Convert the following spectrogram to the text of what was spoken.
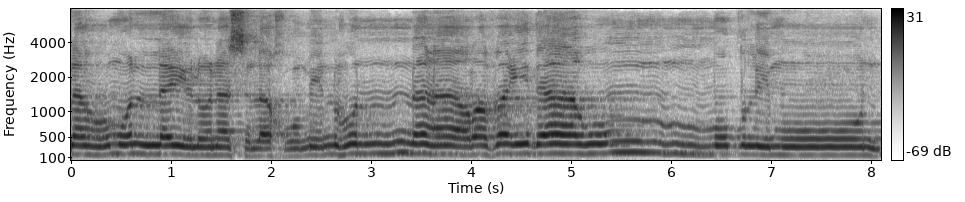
لهم الليل نسلخ منه النهار فإذا هم مظلمون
